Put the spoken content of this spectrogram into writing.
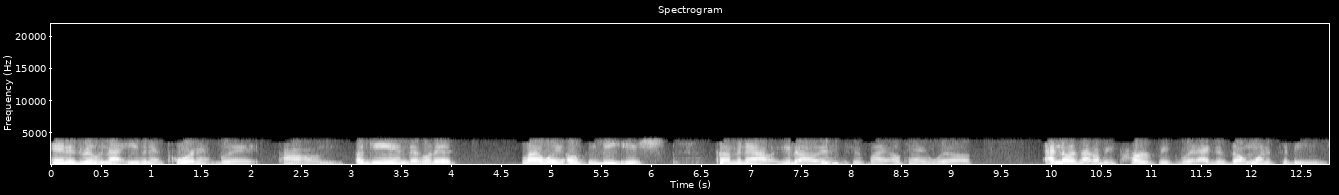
and it's really not even important. But um again, there go that flyway OCD ish coming out. You know, it's just like okay, well, I know it's not gonna be perfect, but I just don't want it to be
